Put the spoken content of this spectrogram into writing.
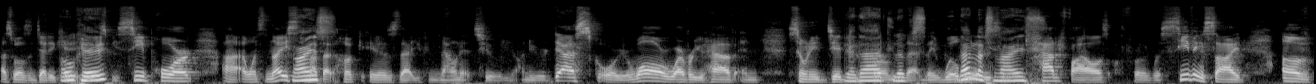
as well as a dedicated Okay. USB-C port. Uh, and what's nice, Nice. about that hook is that you can mount it to you know, under your desk or your wall or wherever you have. And Sony did Yeah, that confirm looks- that they will that be releasing nice. CAD files for the receiving side of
